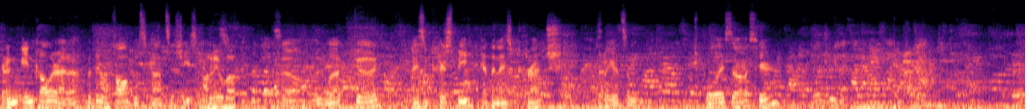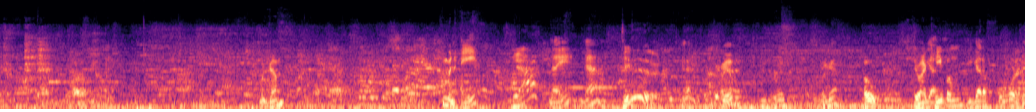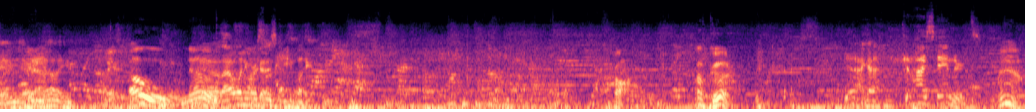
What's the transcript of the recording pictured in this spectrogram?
They're in, in Colorado, but they were called Wisconsin cheese curds. How they look? So they look good, nice and crispy. Got the nice crunch. So they got some chipotle sauce here. We're good. I'm an eight. Yeah, An? Yeah. dude. Yeah. We're good. We're good. Oh, do I got- keep them? You got a four, dude. There Yeah. you go. Oh no. Yeah, that one you were Okay. supposed to keep like. Oh, that's good. Yeah, I got good high standards. Yeah.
